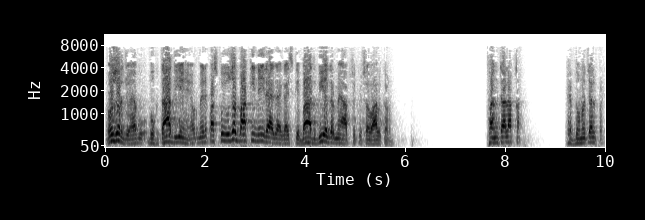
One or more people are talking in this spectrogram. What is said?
عذر جو ہے وہ بھگتا دیے ہیں اور میرے پاس کوئی عذر باقی نہیں رہ جائے گا۔ اس کے بعد بھی اگر میں آپ سے کوئی سوال کروں۔ فن چلا کا پھر دونوں چل پڑے۔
